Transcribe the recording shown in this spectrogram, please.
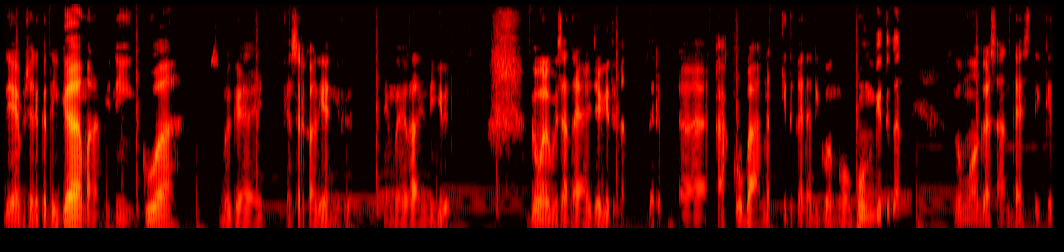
Di episode ketiga malam ini gue sebagai caster kalian gitu yang mendengarkan ini gitu. Gue mau lebih santai aja gitu kan daripada kaku banget gitu kayak tadi gue ngomong gitu kan. Gue mau agak santai sedikit.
